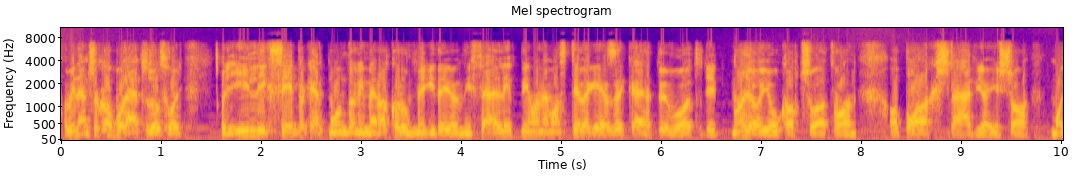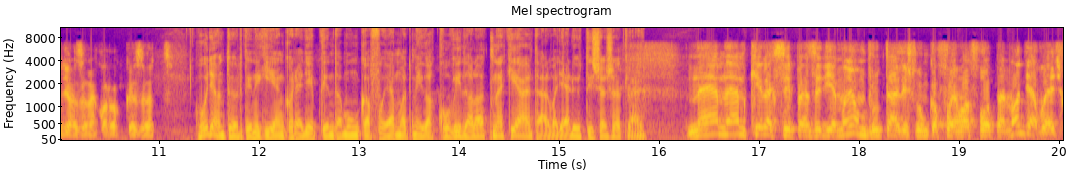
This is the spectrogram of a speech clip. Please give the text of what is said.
ami nem csak abból el tudod, hogy, hogy illik szépeket mondani, mert akarunk még ide jönni fellépni, hanem az tényleg érzékelhető volt, hogy egy nagyon jó kapcsolat van a park stábja és a magyar zenekarok között. Hogyan történik ilyenkor egyébként a munkafolyamat? Még a Covid alatt nekiálltál, vagy előtt is esetleg? Nem, nem, kérlek szépen, ez egy ilyen nagyon brutális munkafolyamat volt, mert nagyjából egy,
